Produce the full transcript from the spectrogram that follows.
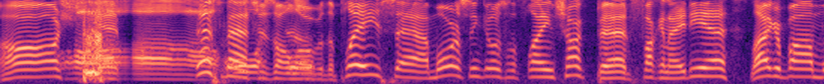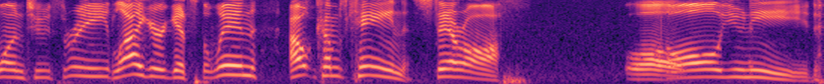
Oh shit. Oh, This match is all awesome. over the place. Uh, Morrison goes for the flying chuck. Bad fucking idea. Liger bomb one, two, three. Liger gets the win. Out comes Kane. Stare off. Whoa. All you need.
